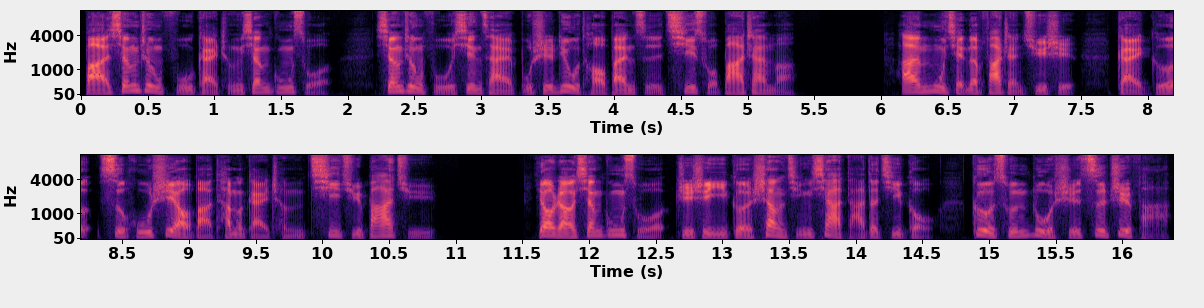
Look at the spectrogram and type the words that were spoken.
把乡政府改成乡公所。乡政府现在不是六套班子、七所八站吗？按目前的发展趋势，改革似乎是要把他们改成七局八局，要让乡公所只是一个上情下达的机构，各村落实自治法，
